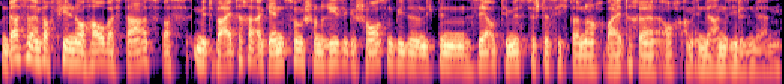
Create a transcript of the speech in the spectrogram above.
Und das ist einfach viel Know-how, was da ist, was mit weiterer Ergänzung schon riesige Chancen bietet. Und ich bin sehr optimistisch, dass sich dann noch weitere auch am Ende ansiedeln werden.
